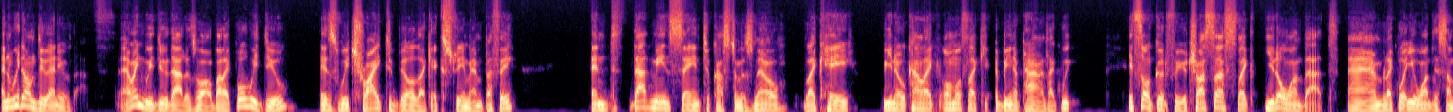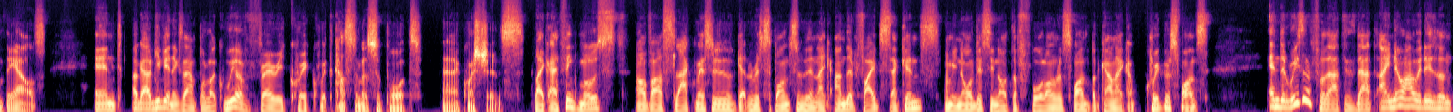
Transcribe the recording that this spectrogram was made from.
And we don't do any of that. I mean, we do that as well. But like what we do is we try to build like extreme empathy. And that means saying to customers, no, like, hey, you know, kind of like almost like being a parent, like we, it's not good for you. Trust us. Like you don't want that. Um, like what you want is something else. And okay, I'll give you an example. Like we are very quick with customer support uh, questions. Like I think most of our Slack messages get responses in like under five seconds. I mean, obviously not the full on response, but kind of like a quick response. And the reason for that is that I know how it is on,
